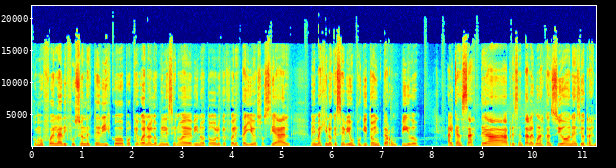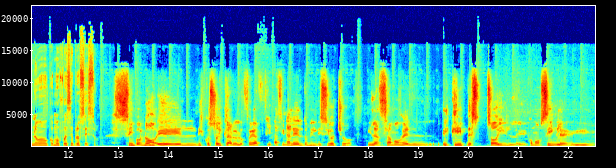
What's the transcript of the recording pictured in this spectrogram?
¿Cómo fue la difusión de este disco? Porque bueno, el 2019 vino todo lo que fue el estallido social. Me imagino que se vio un poquito interrumpido. ¿Alcanzaste a, presentar algunas canciones y otras no? ¿Cómo fue ese proceso? Sí, pues no, el disco Soy, claro, fue a finales del 2018 y lanzamos el, clip de Soy eh, como single y,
